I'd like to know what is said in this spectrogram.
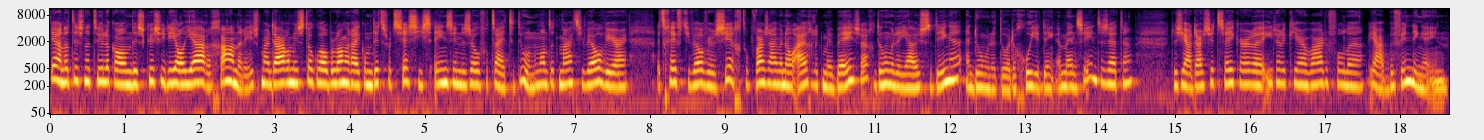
Ja, dat is natuurlijk al een discussie die al jaren gaande is. Maar daarom is het ook wel belangrijk om dit soort sessies eens in de zoveel tijd te doen. Want het maakt je wel weer, het geeft je wel weer zicht op waar zijn we nou eigenlijk mee bezig. Doen we de juiste dingen en doen we het door de goede dingen, mensen in te zetten. Dus ja, daar zit zeker uh, iedere keer waardevolle ja, bevindingen in.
